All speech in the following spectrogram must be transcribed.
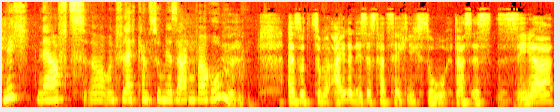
mich nervt's äh, und vielleicht kannst du mir sagen, warum. Also zum einen ist es tatsächlich so, dass es sehr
